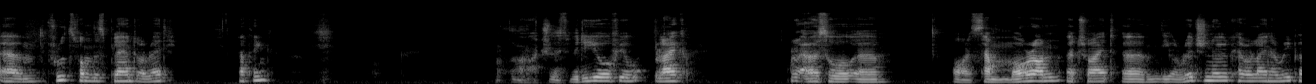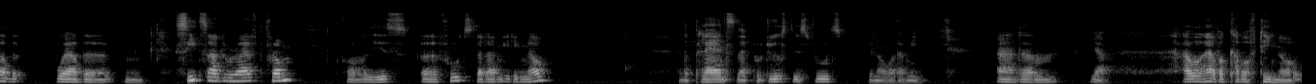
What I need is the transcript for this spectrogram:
um, fruits from this plant already, I think. watch this video if you like. Also, uh, or some moron uh, tried um, the original Carolina Reaper, the, where the um, seeds are derived from, for these uh, fruits that I'm eating now. The plants that produce these fruits, you know what I mean. And um, yeah, I will have a cup of tea now.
